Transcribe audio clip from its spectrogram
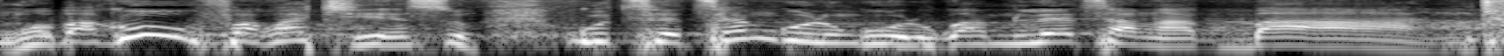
Ngoba kufa kwaJesu kuthethe uNkulunkulu kwamletha ngakubantu.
